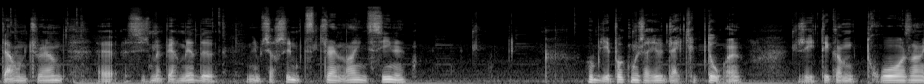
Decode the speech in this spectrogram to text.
downtrend. Euh, si je me permets de, me chercher une petite trendline ici, là. Oubliez pas que moi j'arrive de la crypto, hein. J'ai été comme 3 ans,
